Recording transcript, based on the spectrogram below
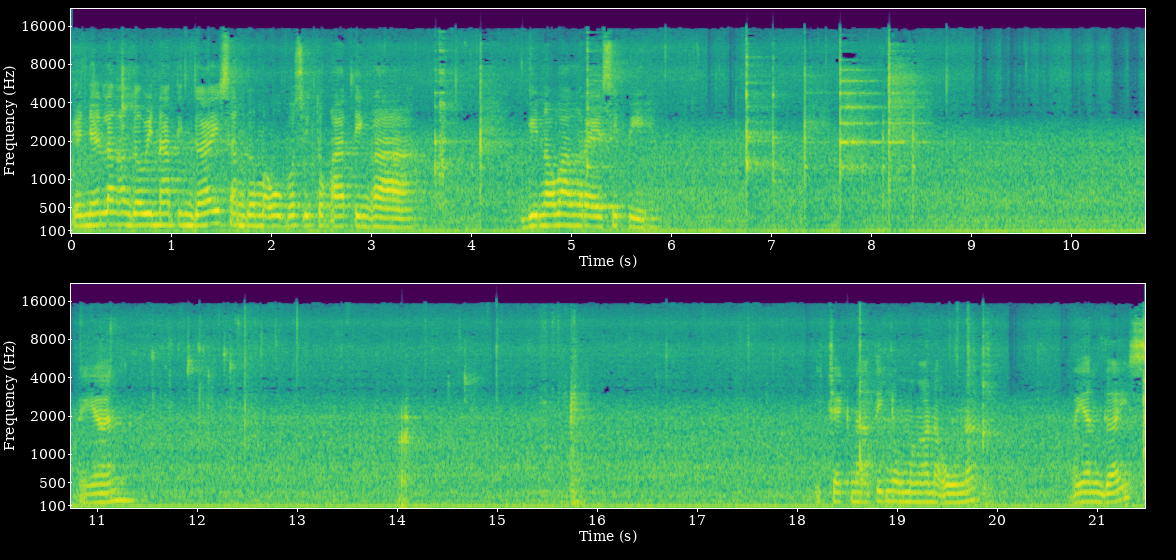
Ganyan lang ang gawin natin guys hanggang maubos itong ating uh, ginawang recipe. Ayan. I-check natin yung mga nauna. Ayan guys.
